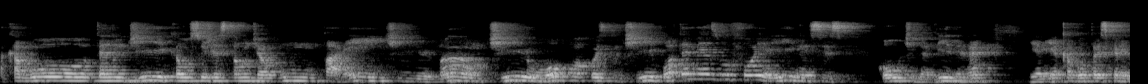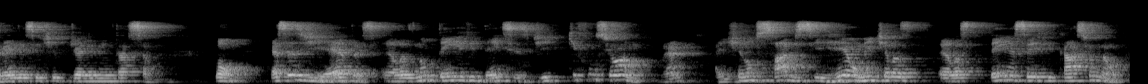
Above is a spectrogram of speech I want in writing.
acabou tendo dica ou sugestão de algum parente, irmão, tio, ou alguma coisa do tipo, ou até mesmo foi aí nesses coach da vida, né? E aí acabou prescrevendo esse tipo de alimentação. Bom, essas dietas, elas não têm evidências de que funcionam, né? A gente não sabe se realmente elas, elas têm essa eficácia ou não.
